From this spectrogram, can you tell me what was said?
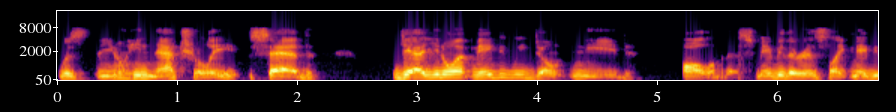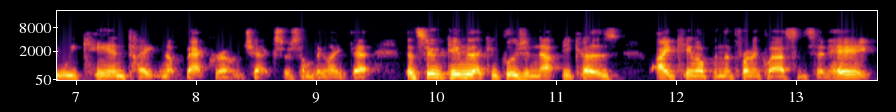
was, you know, he naturally said, yeah, you know what, maybe we don't need all of this. Maybe there is like, maybe we can tighten up background checks or something like that. That student came to that conclusion not because I came up in the front of class and said, hey,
